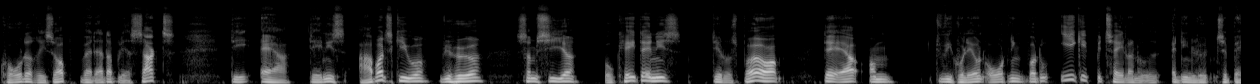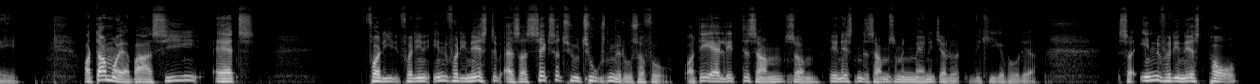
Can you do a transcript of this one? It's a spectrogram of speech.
kort at rise op, hvad der, er, der bliver sagt. Det er Dennis arbejdsgiver, vi hører, som siger, okay Dennis, det du spørger om, det er, om vi kunne lave en ordning, hvor du ikke betaler noget af din løn tilbage. Og der må jeg bare sige, at for de, for de, inden for de næste, altså 26.000 vil du så få, og det er lidt det samme som, det er næsten det samme som en managerløn, vi kigger på der. Så inden for de næste par år,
